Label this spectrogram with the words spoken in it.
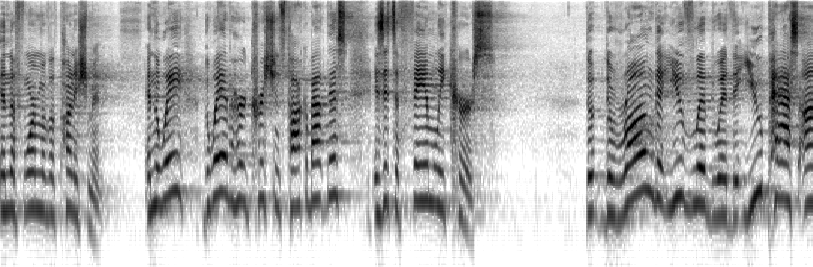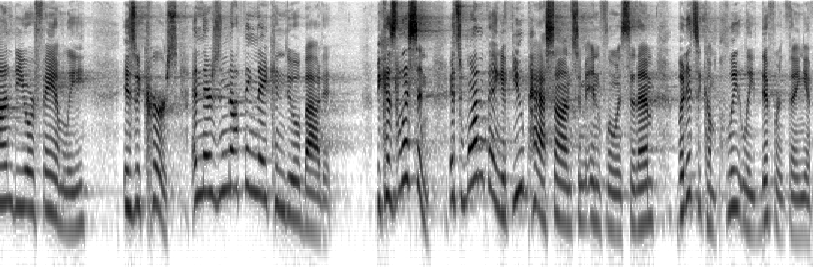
in the form of a punishment. And the way, the way I've heard Christians talk about this is it's a family curse. The, the wrong that you've lived with that you pass on to your family is a curse. And there's nothing they can do about it. Because listen, it's one thing if you pass on some influence to them, but it's a completely different thing if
